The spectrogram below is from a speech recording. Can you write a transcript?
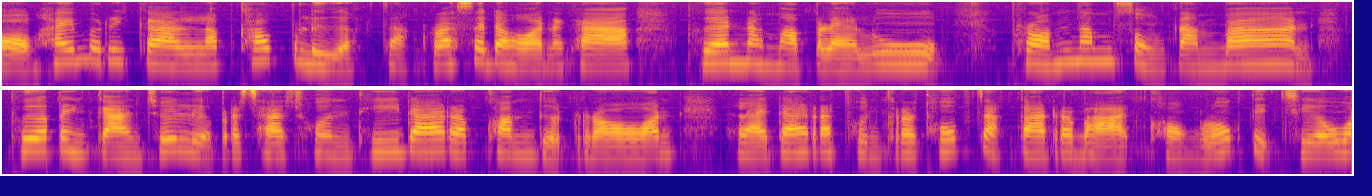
ออกให้บริการรับข้าวเปลือกจากรัษฎรนะคะ เพื่อนำมาแปลรูป พร้อมนำส่งตามบ้าน เพื่อเป็นการช่วยเหลือประชาชนที่ได้รับความเดือดร้อน และได้รับผลกระทบจากการระบาดของโรคติดเชื้อไว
